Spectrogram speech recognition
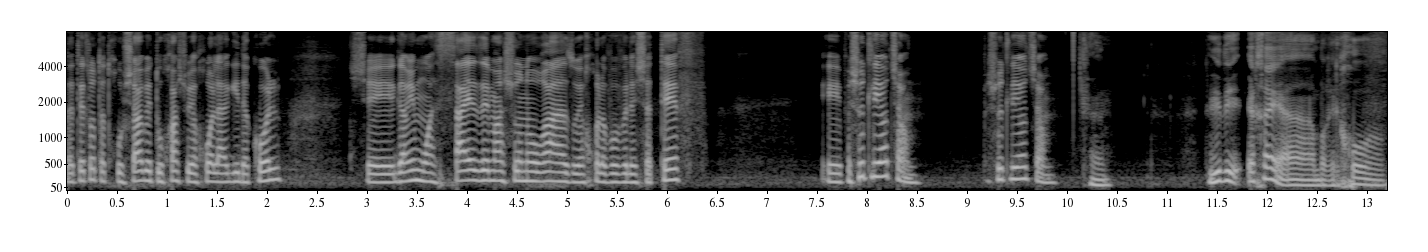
לתת לו את התחושה הבטוחה שהוא יכול להגיד הכל, שגם אם הוא עשה איזה משהו נורא, אז הוא יכול לבוא ולשתף. אה, פשוט להיות שם. פשוט להיות שם. כן. תגידי, איך היה ברחוב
